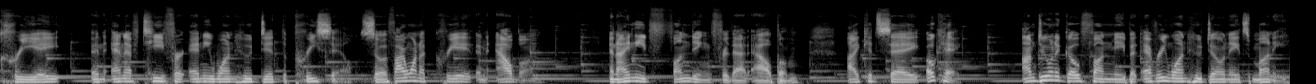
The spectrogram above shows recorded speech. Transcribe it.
create an NFT for anyone who did the pre sale. So if I want to create an album and I need funding for that album, I could say, okay, I'm doing a GoFundMe, but everyone who donates money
